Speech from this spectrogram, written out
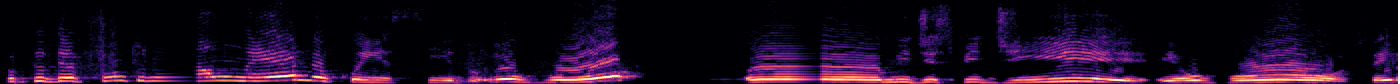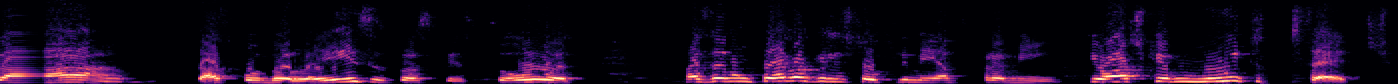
porque o defunto não é meu conhecido. Eu vou uh, me despedir, eu vou, sei lá, dar as condolências para as pessoas, mas eu não pego aquele sofrimento para mim, que eu acho que é muito sete.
